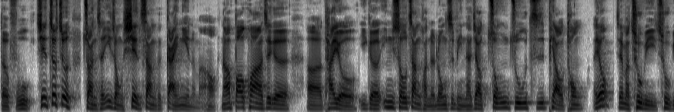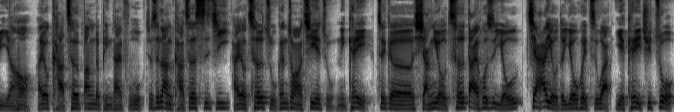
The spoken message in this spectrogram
的服务。其实这就转成一种线上的概念了嘛，哈，然后包括这个呃，它有一个应收账款的融资平台叫中珠支票通，哎呦，这么触笔触笔然后还有卡车帮的平台服务，就是让卡车司机还有车主跟中小企业主，你可以这个享有车贷或是油加油的优惠之外，也可以去做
